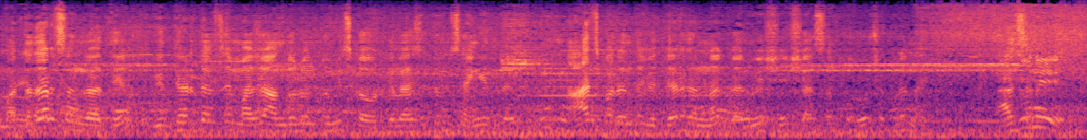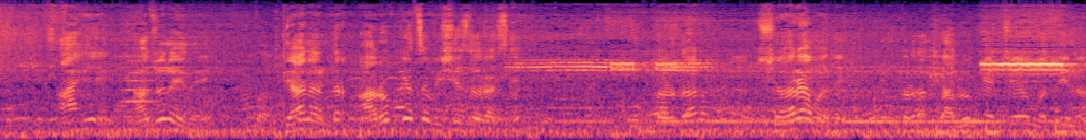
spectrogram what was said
मतदारसंघातील विद्यार्थ्यांचे माझे आंदोलन तुम्हीच कव्हर केलं असं तुम्ही सांगितलं आजपर्यंत विद्यार्थ्यांना गणवेश हे शासन पुरवू शकलं नाही. अजूनही. आहे अजूनही नाही. त्यानंतर आरोग्याचा विषय जर असेल भोकरदन शहरामध्ये भोकरदन तालुक्याच्या वतीनं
